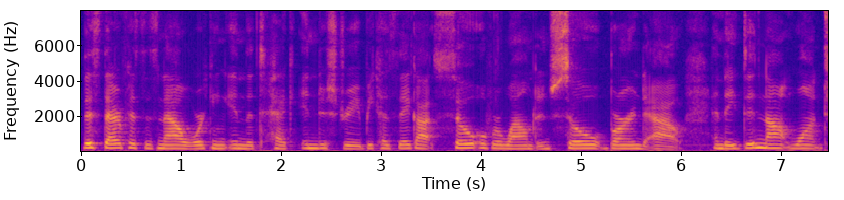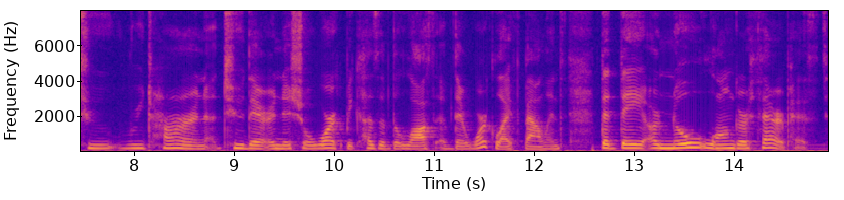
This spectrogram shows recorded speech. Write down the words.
This therapist is now working in the tech industry because they got so overwhelmed and so burned out, and they did not want to return to their initial work because of the loss of their work life balance, that they are no longer therapists.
